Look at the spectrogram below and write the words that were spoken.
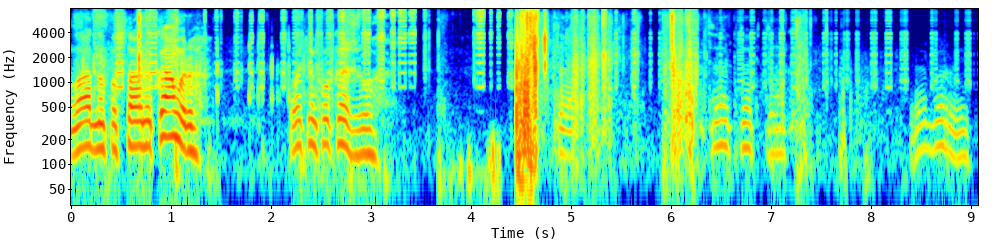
Ладно, поставлю камеру, потім покажу. Так. Так, так, так. Треба рить.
